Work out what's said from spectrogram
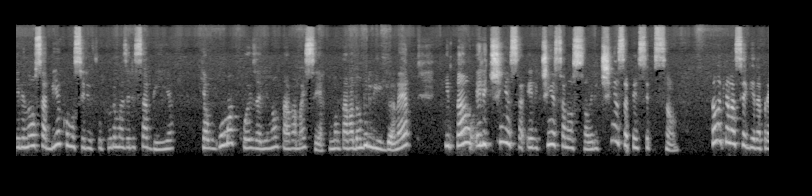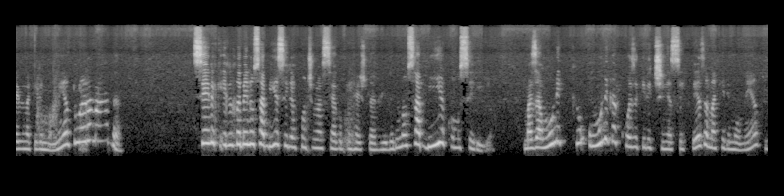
ele não sabia como seria o futuro, mas ele sabia que alguma coisa ali não estava mais certo, não estava dando liga, né? Então, ele tinha, essa, ele tinha essa noção, ele tinha essa percepção. Então, aquela cegueira para ele naquele momento não era nada. Se ele, ele também não sabia se ele ia continuar cego para o resto da vida, ele não sabia como seria. Mas a única, a única coisa que ele tinha certeza naquele momento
